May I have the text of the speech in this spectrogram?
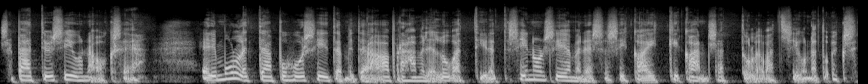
se päättyy siunaukseen. Eli mulle tämä puhuu siitä, mitä Abrahamille luvattiin, että sinun siemenessäsi kaikki kansat tulevat siunatuiksi.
